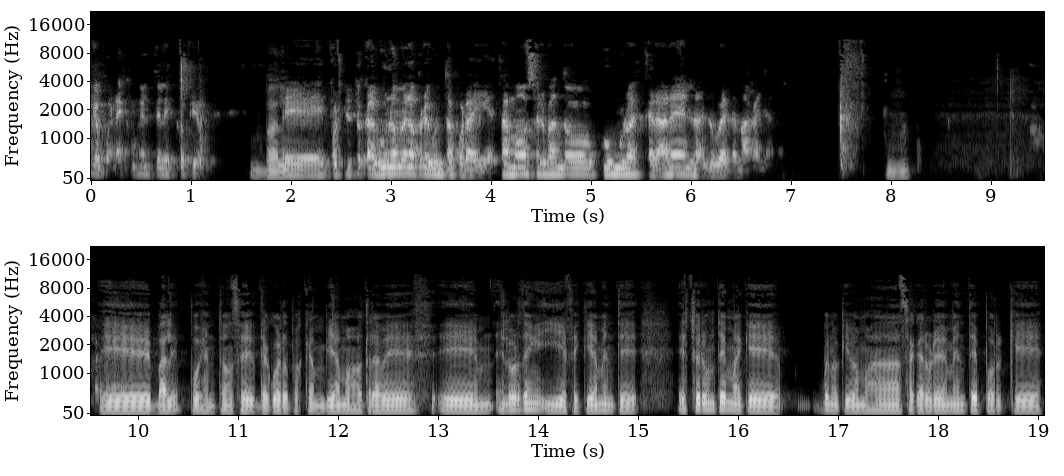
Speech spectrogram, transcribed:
que pones con el telescopio. Vale. Eh, por cierto, que alguno me lo pregunta por ahí. Estamos observando cúmulos estelares en las nubes de Magallanes. Uh -huh. eh, vale, pues entonces, de acuerdo, pues cambiamos otra vez eh, el orden y efectivamente esto era un tema que, bueno, que íbamos a sacar brevemente porque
